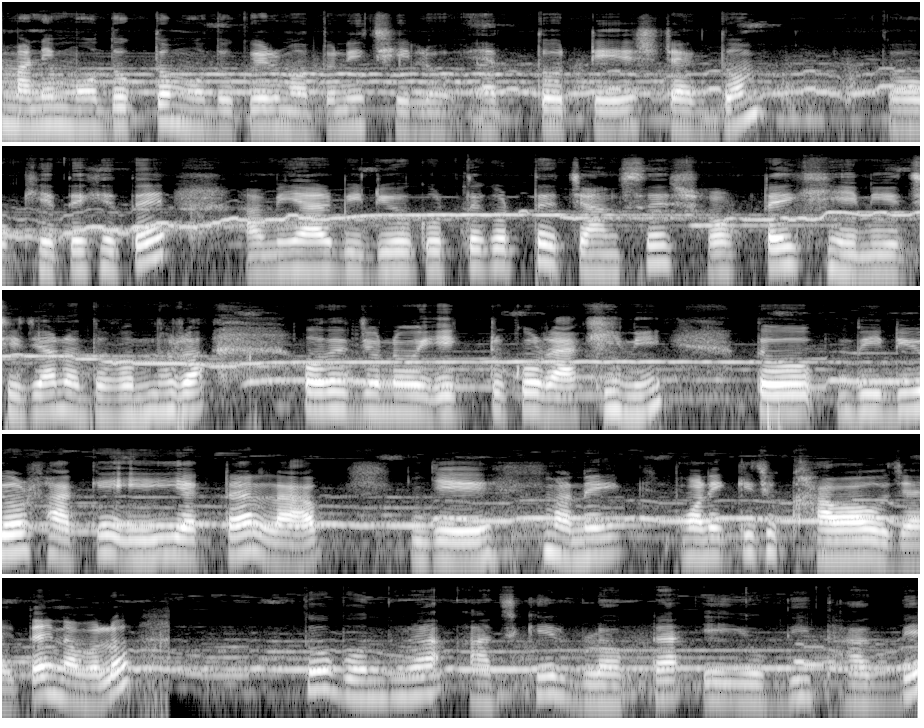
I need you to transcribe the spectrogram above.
মানে মোদক তো মোদকের মতনই ছিল, এত টেস্ট একদম। তো খেতে খেতে আমি আর ভিডিও করতে করতে চান্সে সবটাই খেয়ে নিয়েছি, জানো তো বন্ধুরা? ওদের জন্য একটুকু রাখিনি। তো ভিডিওর ফাঁকে এই একটা লাভ যে মানে অনেক কিছু খাওয়াও যায়, তাই না বলো? তো বন্ধুরা, আজকের ব্লগটা এই অবধি থাকবে।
